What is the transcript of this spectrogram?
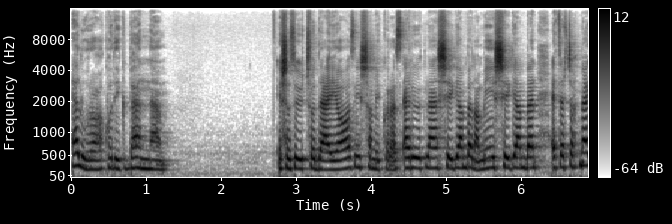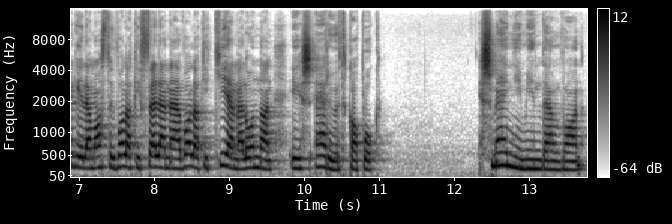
eluralkodik bennem. És az ő csodája az is, amikor az erőtlenségemben, a mélységemben egyszer csak megélem azt, hogy valaki felemel, valaki kiemel onnan, és erőt kapok. És mennyi minden van.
